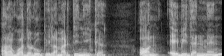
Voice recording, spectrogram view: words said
a la Guadalupe i la Martinica, on, evidentment,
